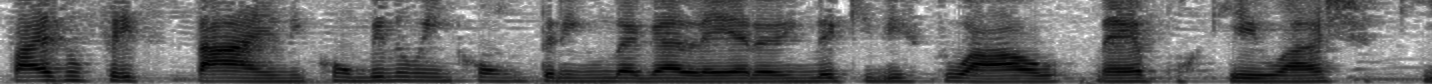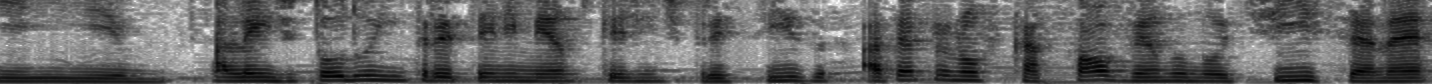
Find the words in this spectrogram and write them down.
Faz um FaceTime, combina um encontrinho da galera, ainda que virtual, né? Porque eu acho que, além de todo o entretenimento que a gente precisa, até para não ficar só vendo notícia, né?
